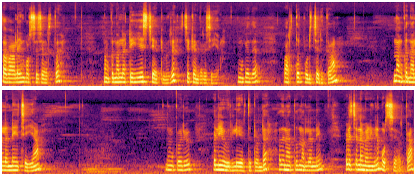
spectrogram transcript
സവാളയും കുറച്ച് ചേർത്ത് നമുക്ക് നല്ല ടേസ്റ്റി ആയിട്ടുള്ളൊരു ചിക്കൻ കറി ചെയ്യാം. നമുക്കിത് വറുത്ത് പൊടിച്ചെടുക്കാം. നമുക്ക് നല്ലെണ്ണയിൽ ചെയ്യാം. നമുക്കൊരു വലിയ ഉരുളി എടുത്തിട്ടുണ്ട്. അതിനകത്ത് നല്ലെണ്ണയും വെളിച്ചെണ്ണ വേണമെങ്കിലും കുറച്ച് ചേർക്കാം.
